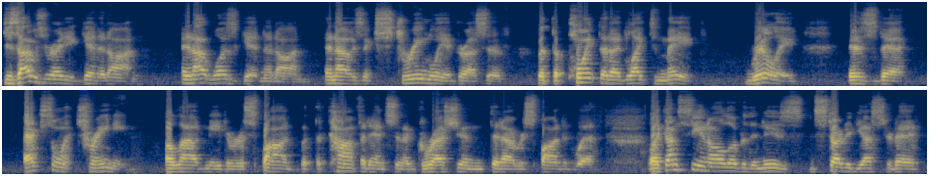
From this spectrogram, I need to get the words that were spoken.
Because I was ready to get it on, and I was getting it on, and I was extremely aggressive. But the point that I'd like to make, really, is that excellent training allowed me to respond with the confidence and aggression that I responded with. Like I'm seeing all over the news, it started yesterday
